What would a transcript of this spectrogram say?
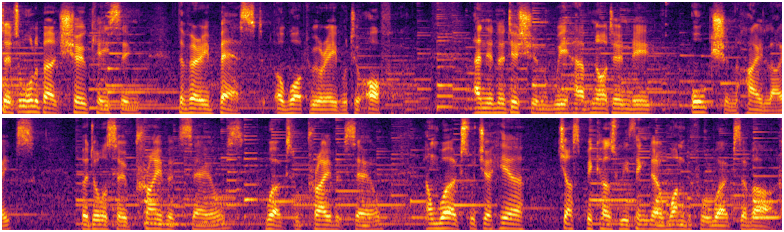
So it's all about showcasing the very best of what we are able to offer. And in addition, we have not only auction highlights, but also private sales, works for private sale, and works which are here just because we think they're wonderful works of art.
